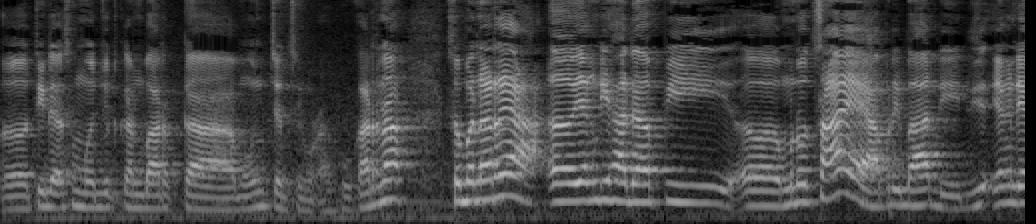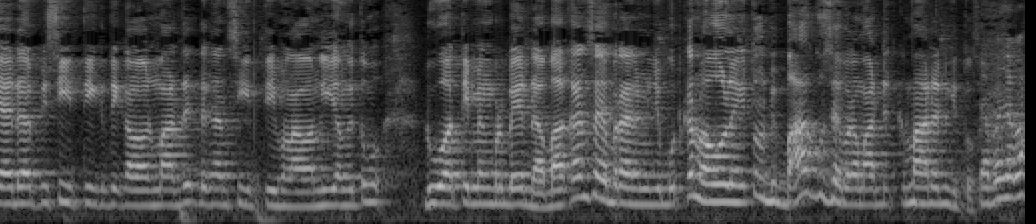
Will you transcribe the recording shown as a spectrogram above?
eh, tidak semewujudkan Barca Munchen sih menurut aku. Karena sebenarnya eh, yang dihadapi eh, menurut saya ya pribadi, di- yang dihadapi City ketika lawan Madrid dengan City melawan Lyon itu dua tim yang berbeda. Bahkan saya berani menyebutkan bahwa Lyon itu lebih bagus daripada Madrid kemarin gitu. Siapa siapa?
